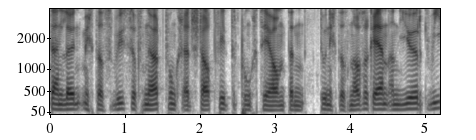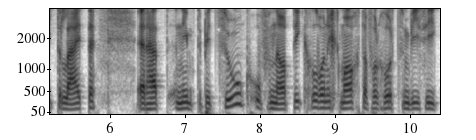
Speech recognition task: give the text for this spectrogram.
dann lernt mich das wissen auf nerdfunk.stadtfilter.ch und dann tue ich das noch so gerne an Jürg weiterleiten. Er hat, nimmt Bezug auf einen Artikel, den ich gemacht habe vor kurzem, wie sie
